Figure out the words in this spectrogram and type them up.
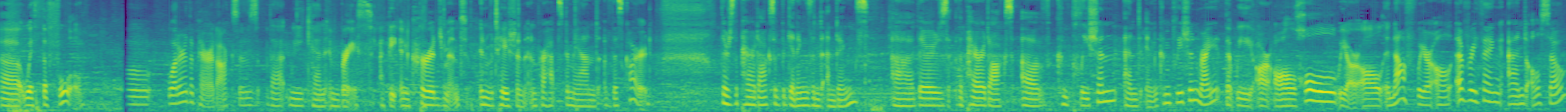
uh, with the fool. So, what are the paradoxes that we can embrace at the encouragement, invitation, and perhaps demand of this card? There's the paradox of beginnings and endings. Uh, there's the paradox of completion and incompletion, right? That we are all whole, we are all enough, we are all everything, and also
